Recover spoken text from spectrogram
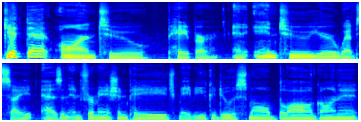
get that onto paper and into your website as an information page. Maybe you could do a small blog on it.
